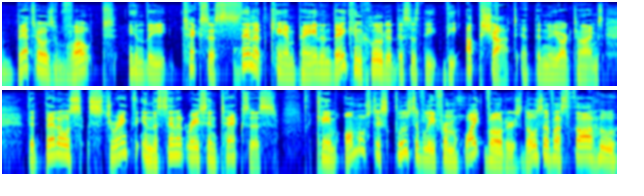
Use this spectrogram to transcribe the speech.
Beto's vote in the Texas Senate campaign, and they concluded this is the, the upshot at the New York Times that Beto's strength in the Senate race in Texas came almost exclusively from white voters. Those of us thought who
